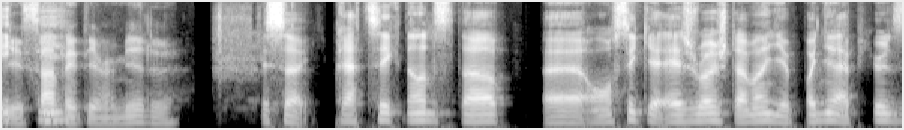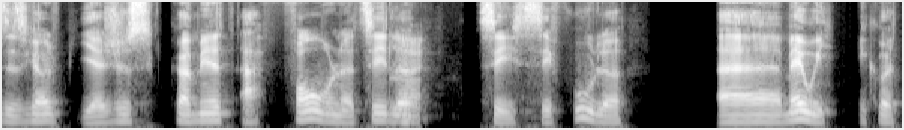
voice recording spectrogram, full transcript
il est qui- 121 000. C'est ça. Il pratique non-stop. Euh, on sait que Ezra, justement, il a pogné la piqûre du disc golf puis il a juste commit à fond, là, tu sais, là. Ouais. C'est fou, là. Euh, mais oui, écoute,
